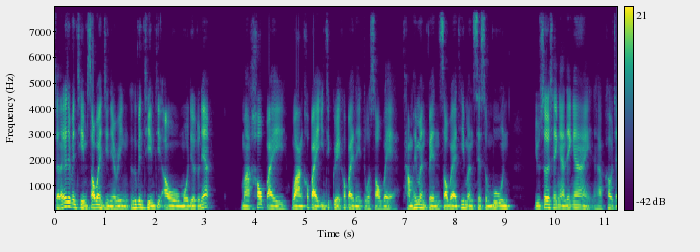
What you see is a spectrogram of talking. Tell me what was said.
จากนั้นก็จะเป็นทีม software engineering ก็คือเป็นทีมที่เอาโมเดลตัวเนี้ยมาเข้าไปวางเข้าไป integrate เข้าไปในตัวซอฟต์แวร์ทำให้มันเป็นซอฟต์แวร์ที่มันเสร็จสมบูรณ์ user ใช้งานได้ง่ายนะครับ เข้าใจ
